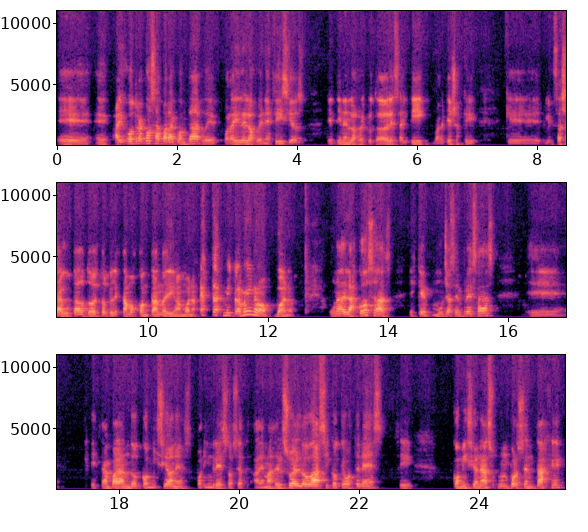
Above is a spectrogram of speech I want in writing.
Eh, eh, hay otra cosa para contar de por ahí de los beneficios que tienen los reclutadores IT, para aquellos que, les haya gustado todo esto que le estamos contando y digan, bueno, este es mi camino. Bueno, una de las cosas es que muchas empresas eh, están pagando comisiones por ingresos, además del sueldo básico que vos tenés, ¿sí? comisionás un porcentaje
